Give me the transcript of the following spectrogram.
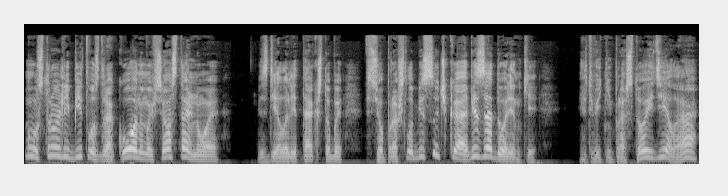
Мы устроили битву с драконом и все остальное. Сделали так, чтобы все прошло без сучка, без задоринки. Это ведь непростое дело, а?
